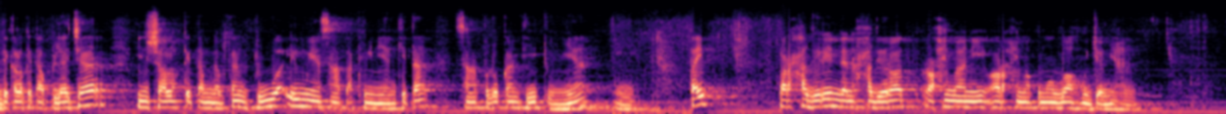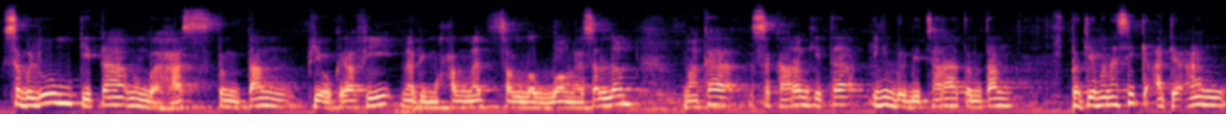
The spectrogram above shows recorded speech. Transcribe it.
Jadi kalau kita belajar, insya Allah kita mendapatkan dua ilmu yang sangat agung ini yang kita sangat perlukan di dunia ini. Taib para hadirin dan hadirat rahimani wa rahimakumullahu jami'an. Sebelum kita membahas tentang biografi Nabi Muhammad sallallahu alaihi wasallam, maka sekarang kita ingin berbicara tentang bagaimana sih keadaan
